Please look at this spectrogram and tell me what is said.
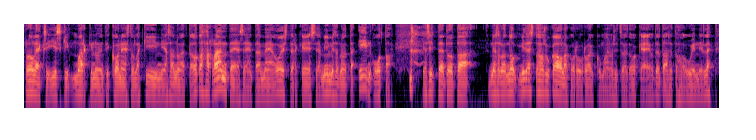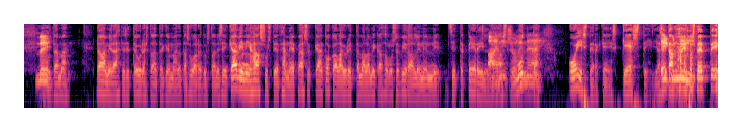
Rolexi iski markkinointikoneistolla kiinni ja sanoi, että otahan ranteeseen tämä meidän Oyster case. Ja Mimmi sanoi, että en ota. Ja sitten tota, ne sanoivat, että no miten tuohon sun kaulakoruun roikkumaan, no sit se oli, että okei, otetaan se tuohon uinnille. Niin. Kun tämä Daami lähti sitten uudestaan tekemään tätä suoritusta, niin siinä kävi niin hassusti, että hän ei päässytkään tokalla yrittämällä, mikä olisi ollut se virallinen, niin sitten perille Ai niin, asti. oli Mutta näin. Oyster Case kesti, ja Eikö sitä niin? mainostettiin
